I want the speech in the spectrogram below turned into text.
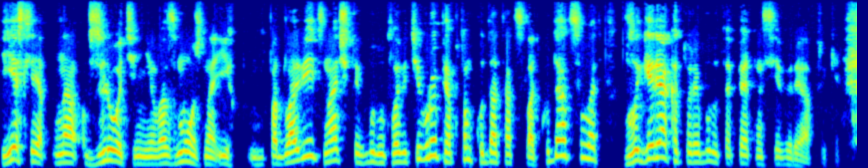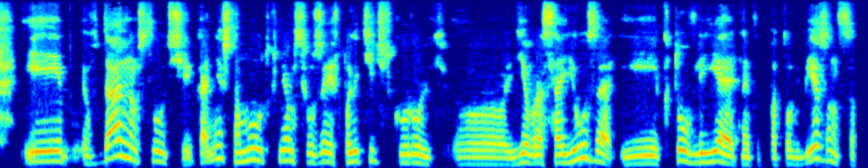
если на взлете невозможно их подловить, значит, их будут ловить в Европе, а потом куда-то отсылать. Куда отсылать? В лагеря, которые будут опять на севере Африки. И в данном случае, конечно, мы уткнемся уже и в политическую роль э, Евросоюза, и кто влияет на этот поток беженцев.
